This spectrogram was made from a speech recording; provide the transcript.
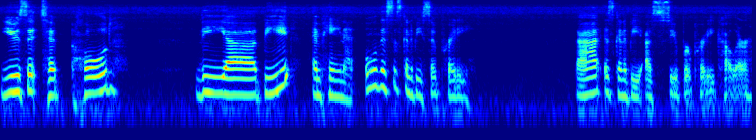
use it to hold the uh, bead and paint it. Oh, this is going to be so pretty. That is going to be a super pretty color.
